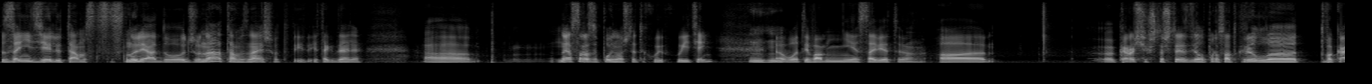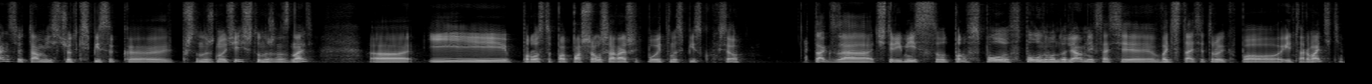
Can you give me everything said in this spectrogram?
за неделю там с, нуля до джуна, там, знаешь, вот и, и так далее. А, ну, я сразу понял, что это хуй, хуетень. Мгм. Вот, и вам не советую. Э, Короче, что, что я сделал? Просто открыл э, вакансию, там есть четкий список, э, что нужно учить, что нужно знать, а, и просто по- пошел шарашить по этому списку. Все. Так за 4 месяца, вот с, пол- с полного нуля, у меня, кстати, в аттестате тройка по информатике,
